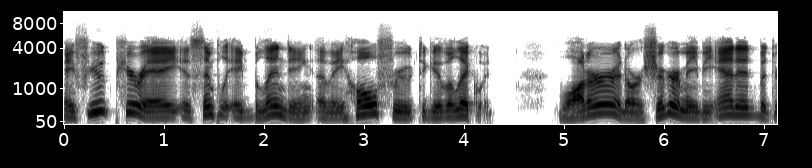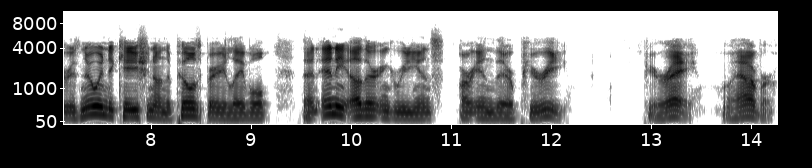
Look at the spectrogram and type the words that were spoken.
A fruit puree is simply a blending of a whole fruit to give a liquid. Water or sugar may be added, but there is no indication on the Pillsbury label that any other ingredients are in their puree. puree. However,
